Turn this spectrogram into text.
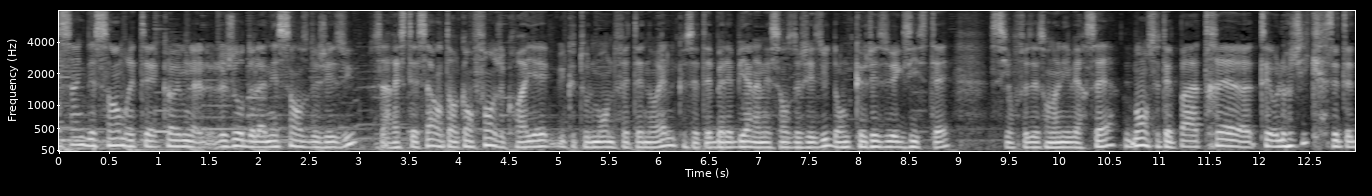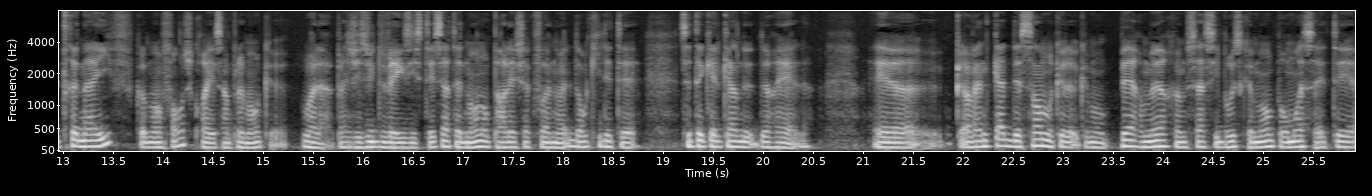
25 décembre était quand même le, jour de la naissance de Jésus. Ça restait ça. En tant qu'enfant, je croyais, vu que tout le monde fêtait Noël, que c'était bel et bien la naissance de Jésus, donc que Jésus existait si on faisait son anniversaire. Bon, c'était pas très euh, théologique, c'était très naïf comme enfant. Je croyais simplement que, voilà, ben, Jésus devait exister certainement. On en parlait chaque fois à Noël, donc il était, c'était quelqu'un de, réel. Et euh, 24 décembre que, que mon père meurt comme ça si brusquement, pour moi, ça a été,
